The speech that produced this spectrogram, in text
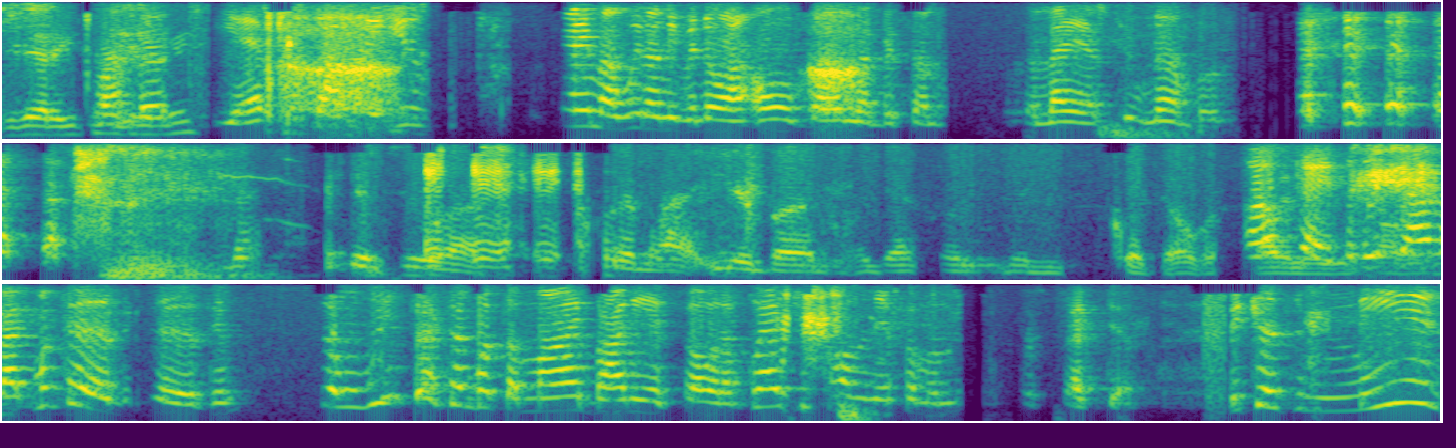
Is that, are you talking number, to me? Yes, I'm talking to you. Shame we don't even know our own phone number. Some the last two numbers. to, uh, put in my earbuds, I guess, so it didn't click over. Okay, so this sounds like my cousin, cousin. So when we start talking about the mind, body, and soul, and I'm glad you're calling in from a mental perspective, because men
